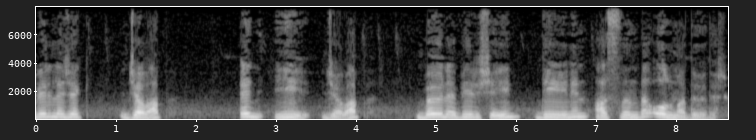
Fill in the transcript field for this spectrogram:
verilecek cevap en iyi cevap böyle bir şeyin dinin aslında olmadığıdır.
